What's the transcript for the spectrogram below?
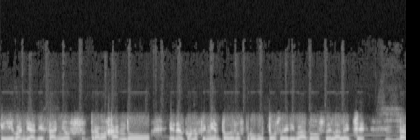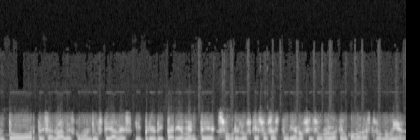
que llevan ya 10 años trabajando en el conocimiento de los productos derivados de la leche, tanto artesanales como industriales, y prioritariamente sobre los quesos asturianos y su relación con la gastronomía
